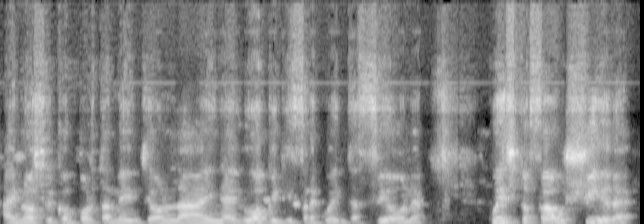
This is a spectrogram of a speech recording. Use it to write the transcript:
ai nostri comportamenti online, ai luoghi di frequentazione. Questo fa uscire,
